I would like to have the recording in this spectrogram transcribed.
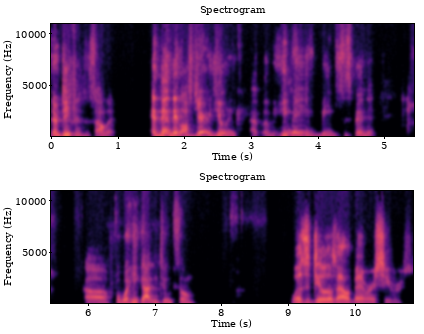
their defense is solid. and then they lost Jerry Jeudy. I mean, he may be suspended uh, for what he got into. So, what's the deal with those Alabama receivers?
